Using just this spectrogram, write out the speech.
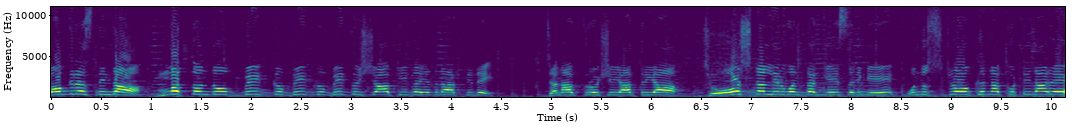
ಕಾಂಗ್ರೆಸ್ನಿಂದ ಮತ್ತೊಂದು ಬಿಗ್ ಬಿಗ್ ಬಿಗ್ ಶಾಕ್ ಈಗ ಎದುರಾಗ್ತಿದೆ. ಜನಾಕ್ರೋಶ ಯಾತ್ರೆಯ ಜೋಶ್ನಲ್ಲಿರುವಂತ ಕೇಸರಿಗೆ ಒಂದು ಸ್ಟ್ರೋಕ್ ಅನ್ನ ಕೊಟ್ಟಿದ್ದಾರೆ.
